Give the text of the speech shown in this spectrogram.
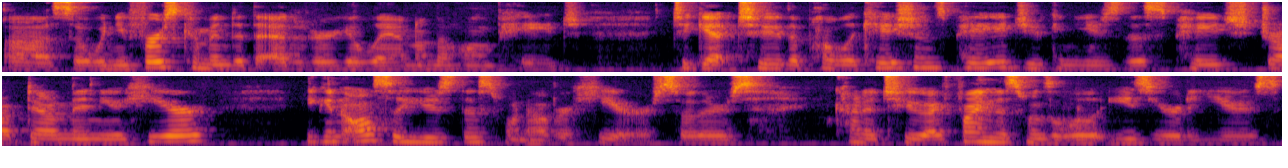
Uh, so when you first come into the editor, you'll land on the home page. To get to the publications page, you can use this page drop-down menu here. You can also use this one over here. So there's kind of two. I find this one's a little easier to use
